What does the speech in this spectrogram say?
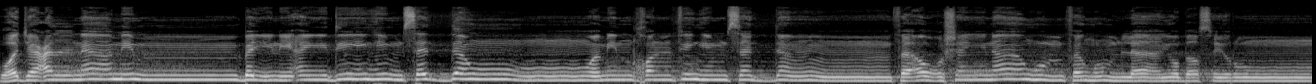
وجعلنا من بين أيديهم سدا ومن خلفهم سدا فأغشيناهم فهم لا يبصرون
